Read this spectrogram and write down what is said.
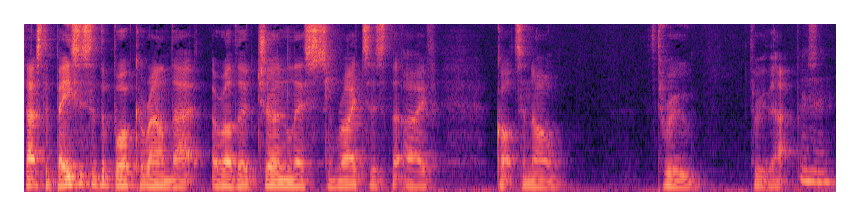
that's the basis of the book. Around that are other journalists and writers that I've got to know through through that. Mm-hmm.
